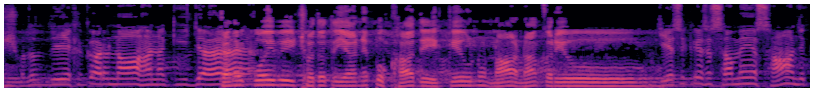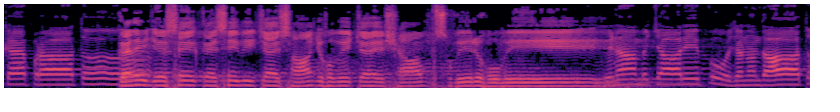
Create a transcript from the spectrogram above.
ਸ਼ੁੱਧ ਦੇਖ ਕਰ ਨਾਹਨ ਕੀਜੈ। ਕਹਿੰਦੇ ਕੋਈ ਵੀ ਛੁੱਤਤ ਯਾਨੀ ਭੁੱਖਾ ਦੇਖ ਕੇ ਉਹਨੂੰ ਨਾ ਨਾ ਕਰਿਓ। ਜਿਸ ਕਿਸ ਸਮੇਂ ਸਾਂਝ ਕੈ ਪ੍ਰਾਤ। ਕਹਿੰਦੇ ਜੈਸੇ ਕੈਸੇ ਵੀ ਚਾਹੇ ਸਾਂਝ ਹੋਵੇ ਚਾਹੇ ਸ਼ਾਮ ਸਵੇਰ ਹੋਵੇ। ਬਿਨਾ ਵਿਚਾਰੇ ਭੋਜਨ ਦਾਤ।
